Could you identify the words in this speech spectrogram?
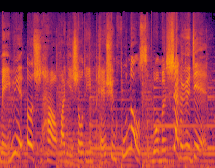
每月二十号欢迎收听培训 Who Knows，我们下个月见。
